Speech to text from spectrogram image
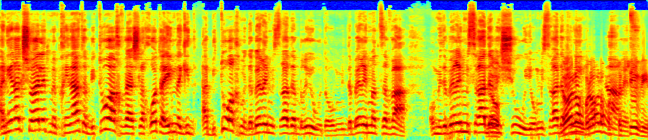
אני רק שואלת מבחינת הביטוח וההשלכות, האם נגיד הביטוח מדבר עם משרד הבריאות, או מדבר עם הצבא, או מדבר עם משרד לא. הרישוי, או משרד לא, הפנים. לא, לא, לא, לא, תקשיבי,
